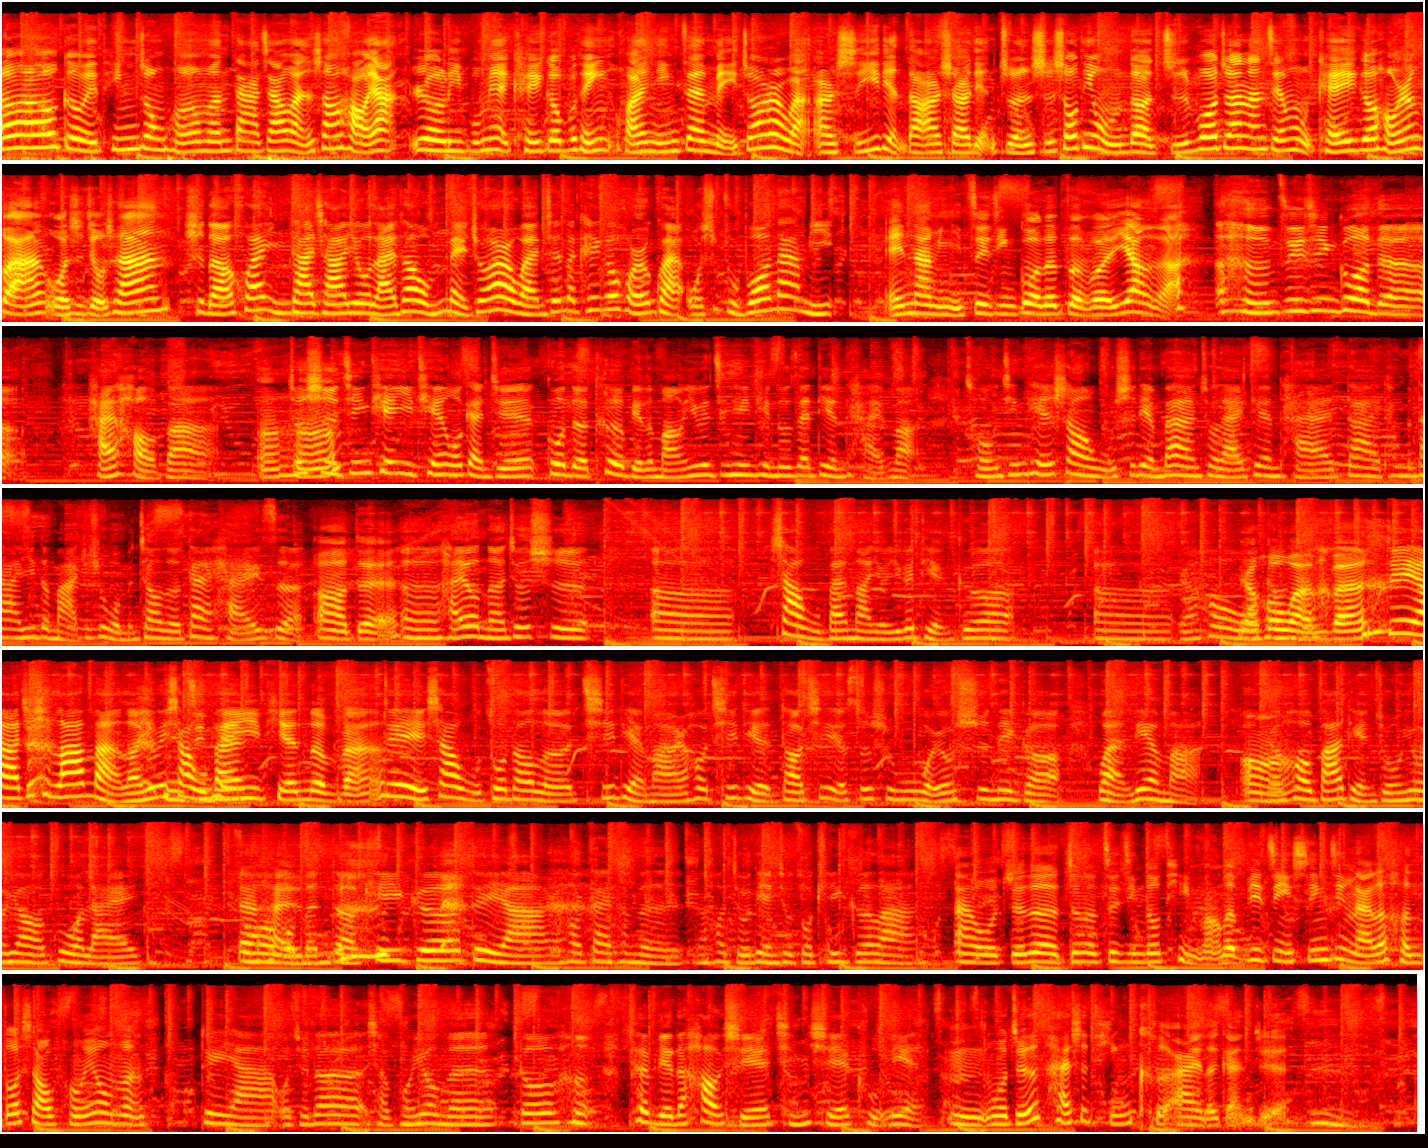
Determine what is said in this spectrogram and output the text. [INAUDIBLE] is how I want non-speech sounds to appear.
Hello Hello，各位听众朋友们，大家晚上好呀！热力不灭，K 歌不停，欢迎您在每周二晚二十一点到二十二点准时收听我们的直播专栏节目《K 歌红人馆》，我是九川。是的，欢迎大家又来到我们每周二晚间的 K 歌红人馆，我是主播纳米。哎，纳米，你最近过得怎么样啊？嗯，[LAUGHS] 最近过得还好吧？嗯哼，就是今天一天，我感觉过得特别的忙，因为今天一天都在电台嘛。从今天上午十点半就来电台带他们大一的嘛，就是我们叫的带孩子。啊，对，嗯，还有呢，就是呃下午班嘛，有一个点歌，呃，然后我然后晚班，[LAUGHS] 对呀、就是拉满了，因为下午班。一天的班，对，下午做到了七点嘛，然后七点到七点四十五，我又是那个晚练嘛，嗯，然后八点钟又要过来做带我们的 [LAUGHS] K 歌，对呀，然后带他们，然后九点就做 K 歌啦。哎，我觉得真的最近都挺忙的，毕竟新进来了很多小朋友们。对呀，我觉得小朋友们都特别的好学、勤学苦练。嗯，我觉得还是挺可爱的感觉。嗯，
